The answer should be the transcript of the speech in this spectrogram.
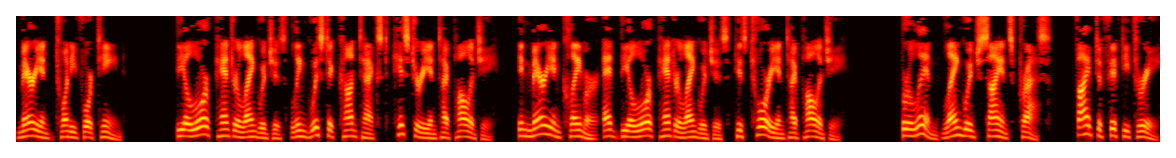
Marian 2014. The Alor-Pantar Languages, Linguistic Context, History and Typology. In Marian Klamer, ed. The Alor-Pantar Languages, History and Typology. Berlin, Language Science Press. 5-53.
